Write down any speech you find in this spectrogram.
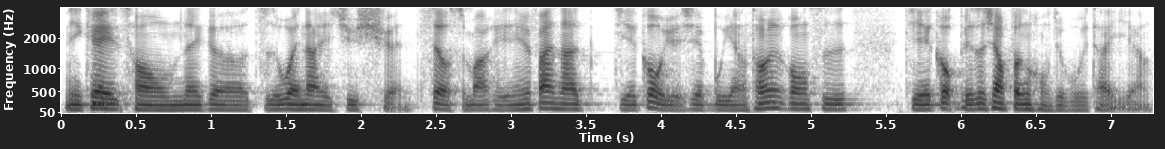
你可以从那个职位那里去选 Sales Marketing，你会发现它结构有些不一样。同一个公司结构，比如说像分红就不会太一样。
